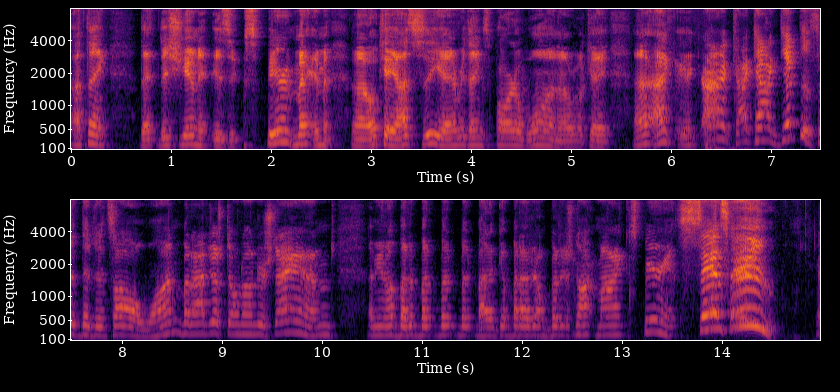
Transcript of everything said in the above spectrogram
I think that this unit is experience. Uh, okay, I see everything's part of one. Oh, okay, I, I, I, can't get this that it's all one, but I just don't understand. I mean, but but but but but but I don't. But it's not my experience. Says who?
